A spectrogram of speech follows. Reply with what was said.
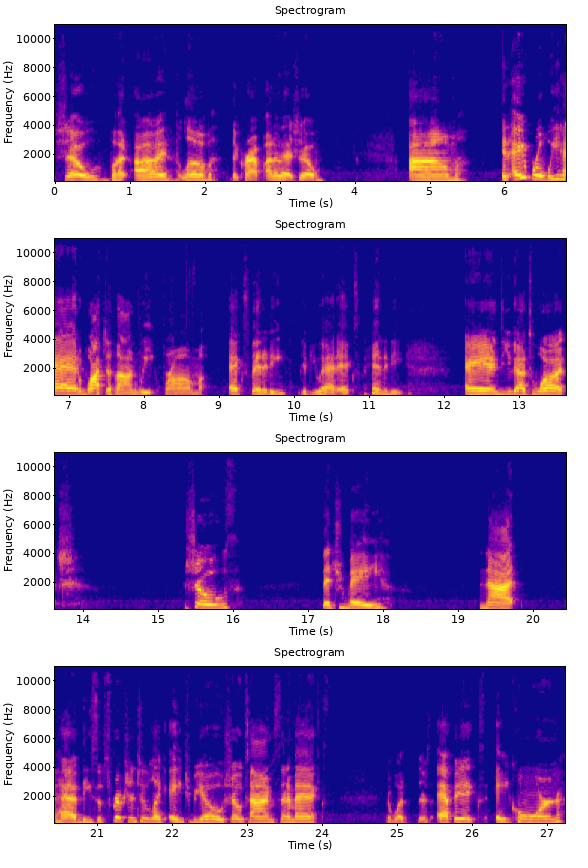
show, but I love the crap out of that show. Um in April we had Watchathon week from Xfinity, if you had Xfinity, and you got to watch shows that you may not have the subscription to like HBO, Showtime, Cinemax. What there's Epix, Acorn.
